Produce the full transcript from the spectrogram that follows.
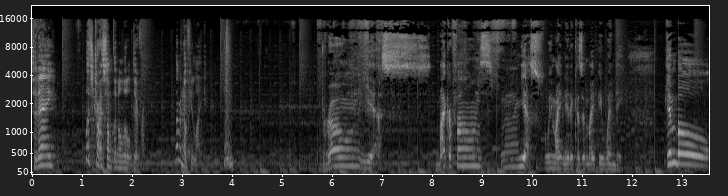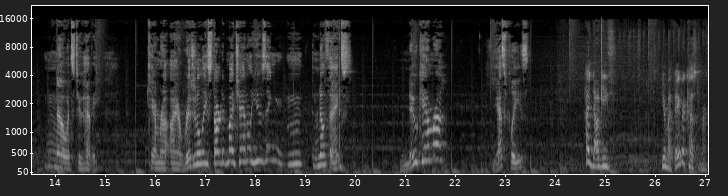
Today, let's try something a little different. Let me know if you like it. Drone, yes. Microphones, mm, yes, we might need it because it might be windy. Gimbal, no, it's too heavy. Camera I originally started my channel using, mm, no thanks. New camera? Yes, please. Hi, doggies. You're my favorite customer.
